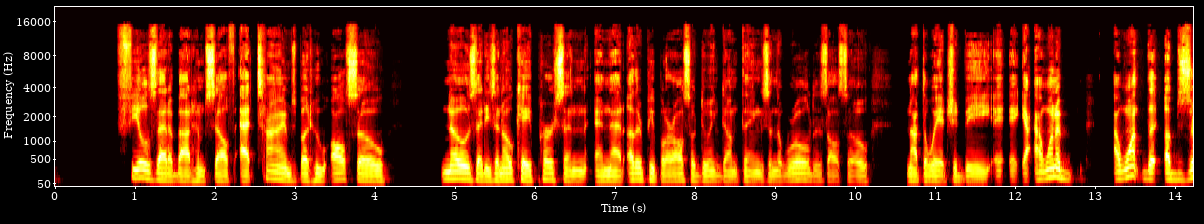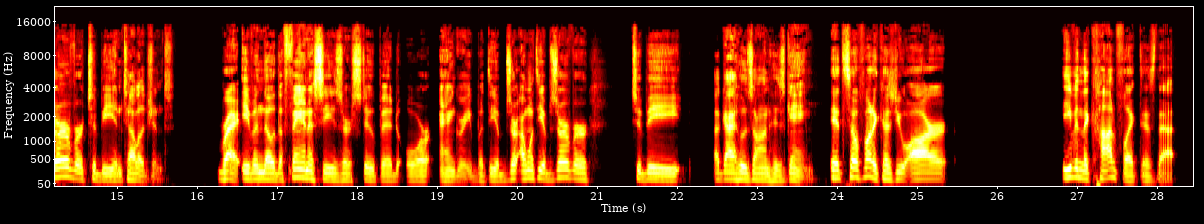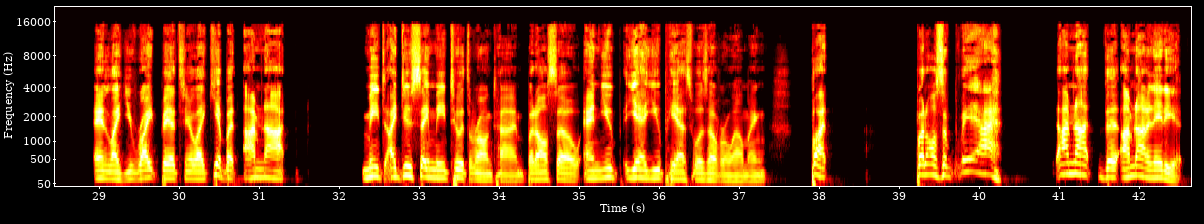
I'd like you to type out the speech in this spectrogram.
feels that about himself at times but who also knows that he's an okay person and that other people are also doing dumb things and the world is also not the way it should be I- I- want to i want the observer to be intelligent Right. even though the fantasies are stupid or angry. But the observer, I want the observer to be a guy who's on his game. It's so funny because you are. Even the conflict is that, and like you write bits, and you're like, yeah, but I'm not. Me, I do say me too at the wrong time, but also, and you, yeah, UPS was overwhelming, but, but also, yeah, I'm not the, I'm not an idiot.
